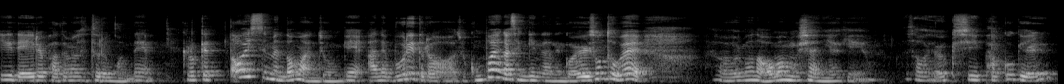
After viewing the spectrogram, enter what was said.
이 네일을 받으면서 들은 건데 그렇게 떠 있으면 너무 안 좋은 게 안에 물이 들어가지고 곰팡이가 생긴다는 거예요. 이 손톱에 얼마나 어마무시한 이야기예요. 그래서 역시 바꾸길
